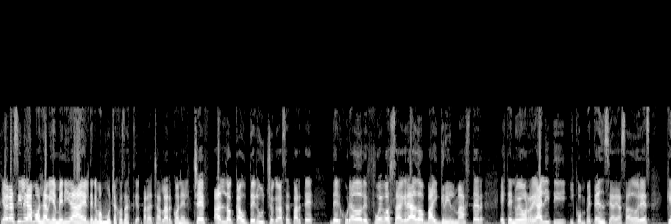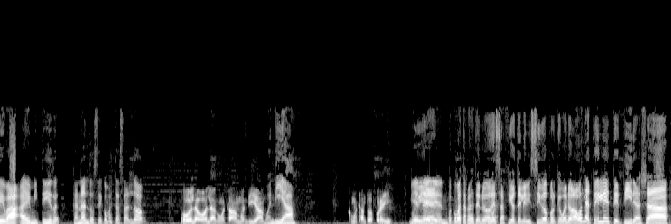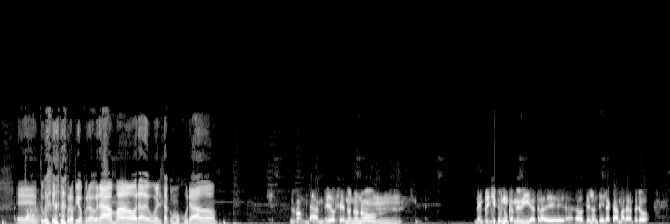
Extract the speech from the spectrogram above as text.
Y ahora sí le damos la bienvenida a él. Tenemos muchas cosas que- para charlar con el chef Aldo Cauterucho, que va a ser parte del jurado de Fuego Sagrado by Grill Master, este nuevo reality y competencia de asadores que va a emitir Canal 12. ¿Cómo estás, Aldo? Hola, hola, ¿cómo están? Buen día. Buen día. ¿Cómo están todos por ahí? Bien, Muy bien, bien. ¿Cómo estás con este nuevo Bueno. desafío televisivo? Porque, bueno, a vos la tele te tira. Ya eh, tuviste tu propio programa, ahora de vuelta como jurado. No, mirá, eh, o sea, no, no, no. mm, En principio nunca me vi atrás de, delante de la cámara, pero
